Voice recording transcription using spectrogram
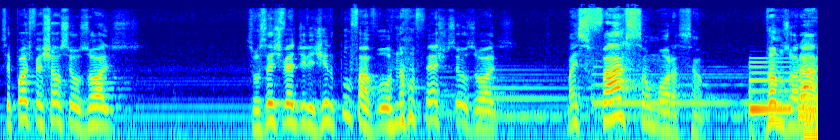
Você pode fechar os seus olhos. Se você estiver dirigindo, por favor, não feche os seus olhos, mas faça uma oração. Vamos orar?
